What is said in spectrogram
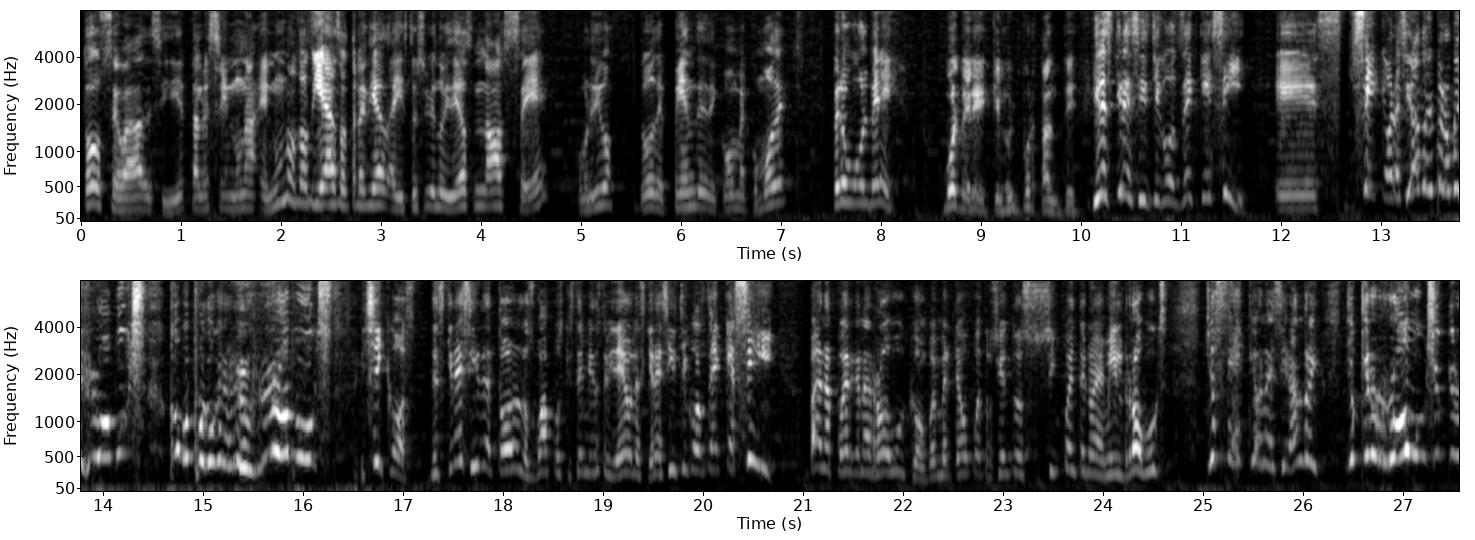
Todo se va a decidir, tal vez en una en unos dos días o tres días, ahí estoy subiendo videos, no sé. Como les digo, todo depende de cómo me acomode. Pero volveré, volveré, que es lo importante. Y les quiero decir, chicos, de que sí. Sé que ahora sí doy, pero mis Robux, ¿cómo puedo ganar Robux? Y chicos, les quiero decir de todos los guapos que estén viendo este video, les quiero decir, chicos, de que sí. Van a poder ganar Robux, como pueden ver, tengo 459 mil Robux. Yo sé que van a decir, Android, yo quiero Robux, yo quiero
